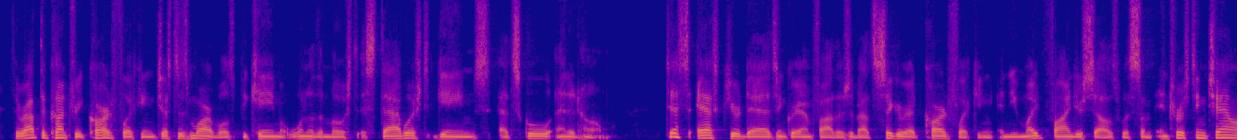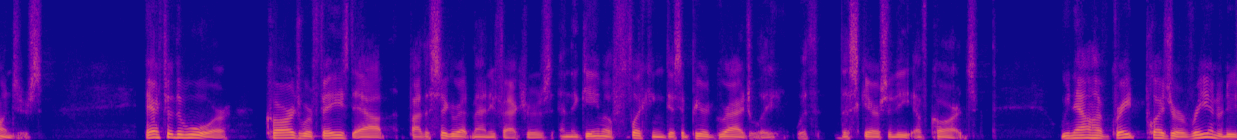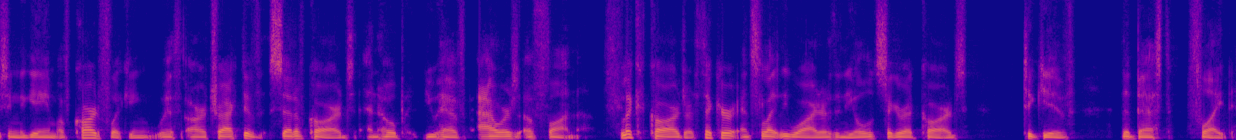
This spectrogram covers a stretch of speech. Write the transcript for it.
Throughout the country, card flicking, just as marbles, became one of the most established games at school and at home. Just ask your dads and grandfathers about cigarette card flicking, and you might find yourselves with some interesting challengers. After the war, cards were phased out by the cigarette manufacturers, and the game of flicking disappeared gradually with the scarcity of cards. We now have great pleasure of reintroducing the game of card flicking with our attractive set of cards and hope you have hours of fun. Flick cards are thicker and slightly wider than the old cigarette cards to give the best flight.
